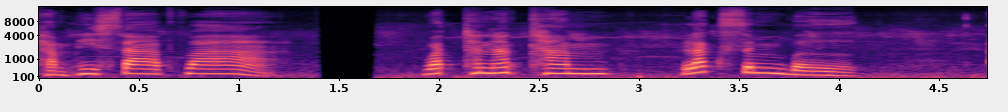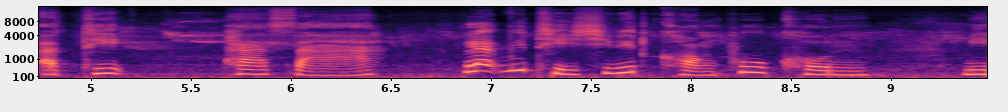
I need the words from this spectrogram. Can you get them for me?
ทำให้ทราบว่า วัฒนธรรม ลักเซมเบิร์ก อธิภาษา และวิถีชีวิตของผู้คน มี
